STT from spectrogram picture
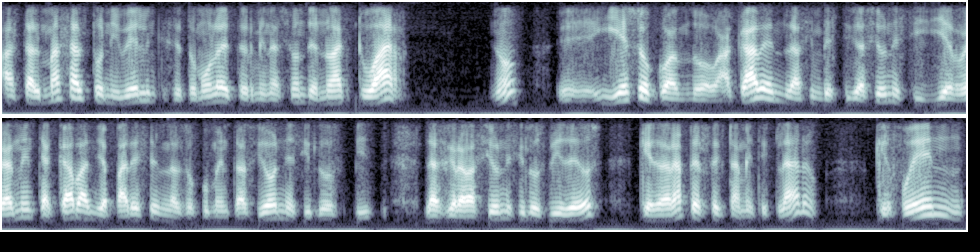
hasta el más alto nivel en que se tomó la determinación de no actuar ¿no? Eh, y eso cuando acaben las investigaciones y realmente acaban y aparecen las documentaciones y los las grabaciones y los videos, quedará perfectamente claro que fue en,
